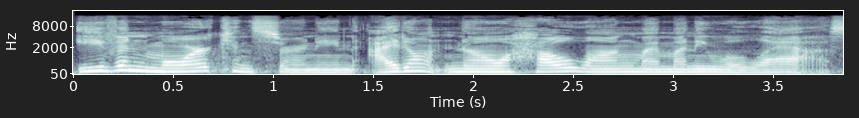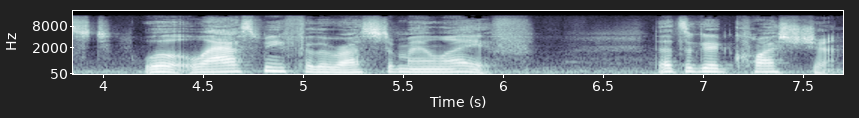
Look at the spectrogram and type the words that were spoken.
Even more concerning, I don't know how long my money will last. Will it last me for the rest of my life? That's a good question.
